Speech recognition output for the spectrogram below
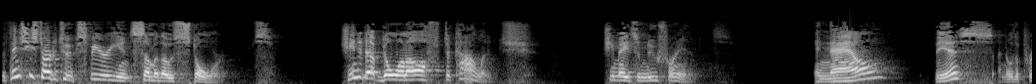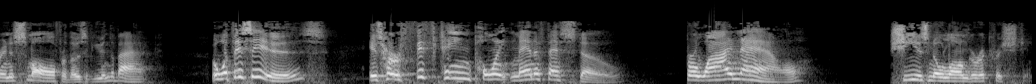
But then she started to experience some of those storms. She ended up going off to college. She made some new friends. And now, this, I know the print is small for those of you in the back, but what this is, is her 15 point manifesto for why now she is no longer a Christian.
